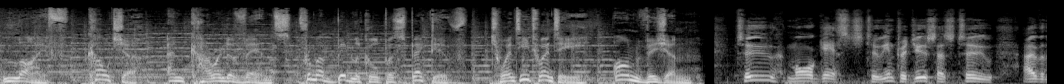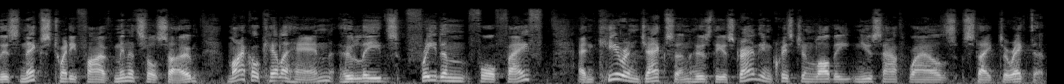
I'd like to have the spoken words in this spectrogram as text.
Life, culture, and current events from a biblical perspective. 2020 on Vision. Two more guests to introduce us to over this next 25 minutes or so. Michael Kellahan, who leads Freedom for Faith, and Kieran Jackson, who's the Australian Christian Lobby New South Wales State Director.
